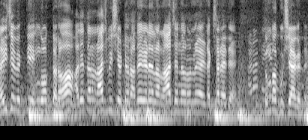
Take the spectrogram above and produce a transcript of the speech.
ನೈಜ ವ್ಯಕ್ತಿ ಹೆಂಗ್ ಹೋಗ್ತಾರೋ ಅದೇ ತರ ರಾಜ್ ಶೆಟ್ಟಿ ಅವರು ಅದೇ ಹೇಳಿಲ್ಲ ರಾಜನ್ ಅವರಲ್ಲೇ ಎರಡು ಅಕ್ಷರ ಇದೆ. ತುಂಬಾ ಖುಷಿ ಆಗುತ್ತೆ.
